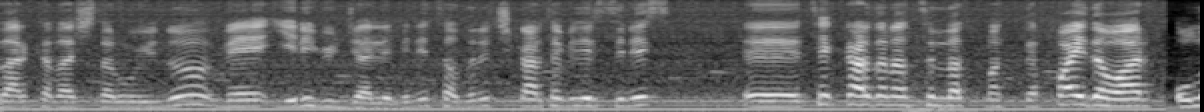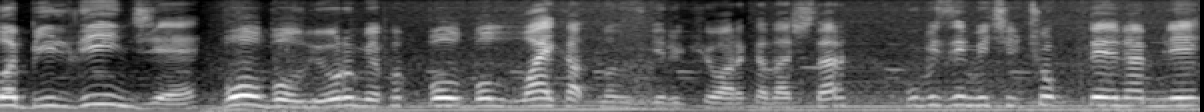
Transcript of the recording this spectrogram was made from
arkadaşlar oyunu ve yeni güncellemenin tadını çıkartabilirsiniz. Ee, tekrardan hatırlatmakta fayda var. Olabildiğince bol bol yorum yapıp bol bol like atmanız gerekiyor arkadaşlar. Bu bizim için çok da önemli.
